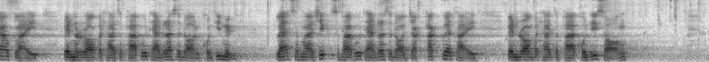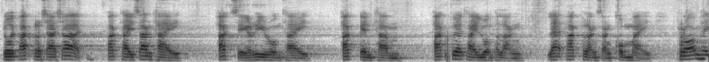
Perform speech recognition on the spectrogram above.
ก้าวไกล เป็นรองประธานสภาผู้แทนราษฎรคนที่หนึ่งและสมาชิกสภาผู้แทนราษฎรจากพรรคเพื่อไทย เป็นรองประธานสภาคนที่สองโดยพักประชาชาติพักไทยสร้างไทยพักเสรีรวมไทยพักเป็นธรรมพักเพื่อไทยรวมพลัง และพักพลังสังคมใหม่ พร้อมให้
